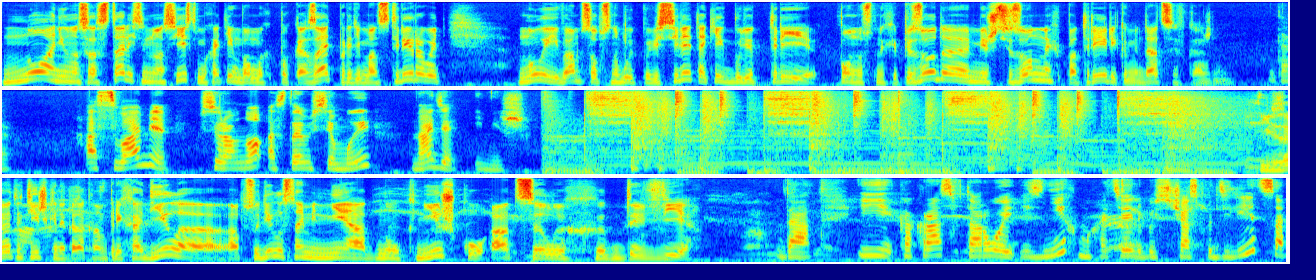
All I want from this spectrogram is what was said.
Но они у нас остались, они у нас есть, мы хотим вам их показать, продемонстрировать. Ну и вам, собственно, будет повеселее. Таких будет три бонусных эпизода межсезонных, по три рекомендации в каждом. Да. А с вами все равно остаемся мы, Надя и Миша. Елизавета Тишкина, когда к нам приходила, обсудила с нами не одну книжку, а целых две. Да, и как раз второй из них мы хотели бы сейчас поделиться.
